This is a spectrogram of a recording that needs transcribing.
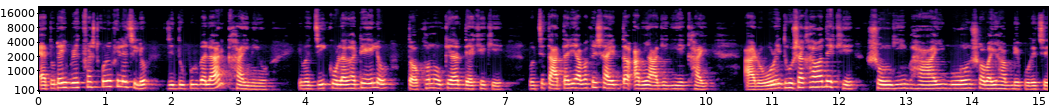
এতটাই ব্রেকফাস্ট করে ফেলেছিল যে দুপুরবেলা আর খাইনিও এবার যেই কোলাঘাটে এলো, তখন ওকে আর দেখে কে? বলছে, তাড়াতাড়ি আমাকে সাইড দাও, আমি আগে গিয়ে খাই। আর ওর এই ধোসা খাওয়া দেখে সঙ্গী, ভাই, বোন সবাই হাবলে পড়েছে।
